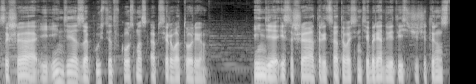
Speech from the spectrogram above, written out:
США и Индия запустят в космос обсерваторию – Индия и США 30 сентября 2014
